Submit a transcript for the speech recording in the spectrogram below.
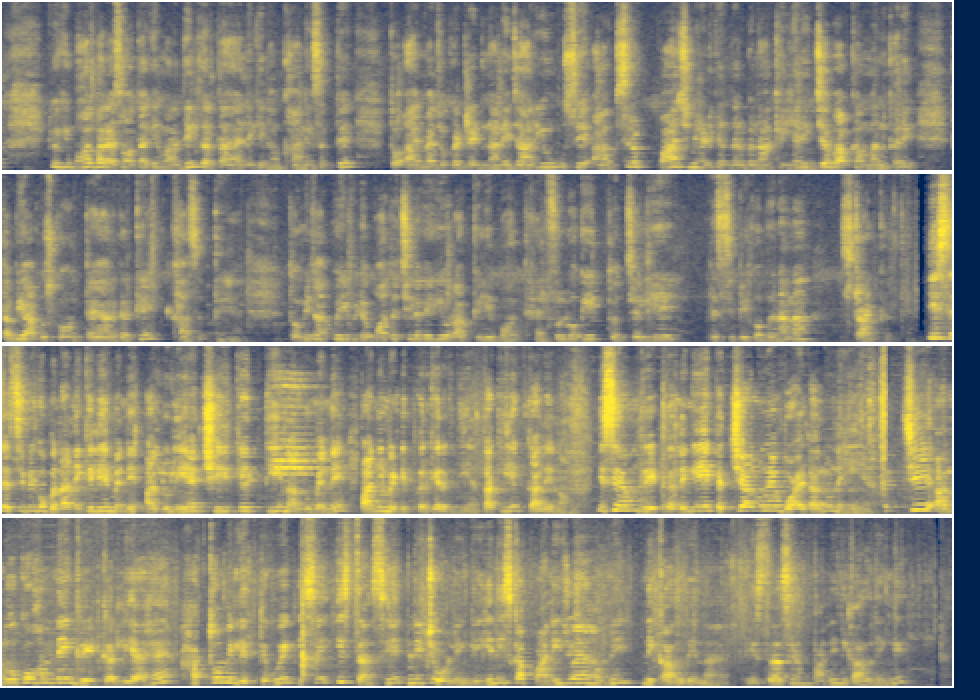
क्योंकि बहुत बार ऐसा होता है कि हमारा दिल करता है लेकिन हम खा नहीं सकते। तो आज मैं जो कटलेट बनाने जा रही हूँ, उसे आप सिर्फ़ पाँच मिनट के अंदर बना के, यानी जब आपका मन करे, तभी आप उसको तैयार करके खा सकते हैं। तो उम्मीद आपको ये वीडियो बहुत अच्छी लगेगी और आपके लिए बहुत हेल्पफुल होगी। तो चलिए रेसिपी को बनाना स्टार्ट करते हैं। इस रेसिपी को बनाने के लिए मैंने आलू लिए हैं। छील के तीन आलू मैंने पानी में डिप करके रख दिए हैं ताकि ये काले ना हो। इसे हम ग्रेट कर लेंगे। ये कच्चे आलू हैं बॉयल्ड आलू नहीं है। कच्चे आलूओं को हमने ग्रेट कर लिया है। हाथों में लेते हुए इसे इस तरह से निचोड़ लेंगे। यानी इसका पानी जो है हमने निकाल देना है। इस तरह से हम पानी निकाल देंगे।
